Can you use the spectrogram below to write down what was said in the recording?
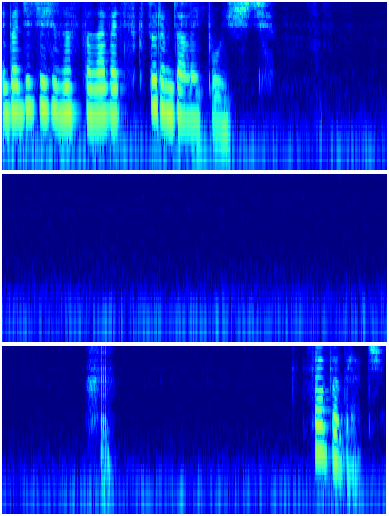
i będziecie się zastanawiać, z którym dalej pójść. Co wybrać?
